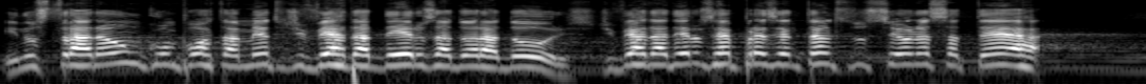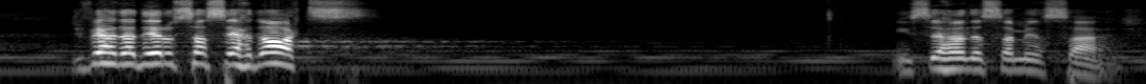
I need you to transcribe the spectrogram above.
e nos trarão um comportamento de verdadeiros adoradores, de verdadeiros representantes do Senhor nessa terra, de verdadeiros sacerdotes encerrando essa mensagem.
